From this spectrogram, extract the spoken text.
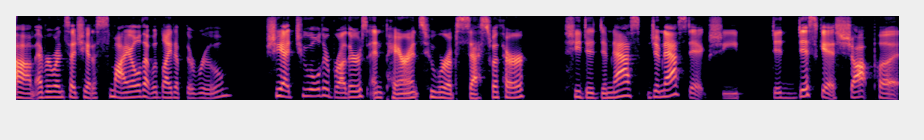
Um, everyone said she had a smile that would light up the room. She had two older brothers and parents who were obsessed with her. She did gymnas- gymnastics. She did discus, shot put.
